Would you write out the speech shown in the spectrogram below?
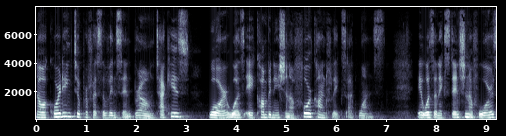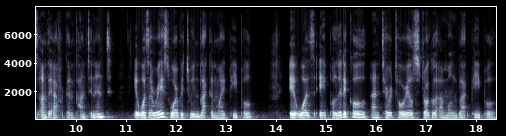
Now, according to Professor Vincent Brown, Tacky's war was a combination of four conflicts at once. It was an extension of wars on the African continent. It was a race war between black and white people. It was a political and territorial struggle among black people.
